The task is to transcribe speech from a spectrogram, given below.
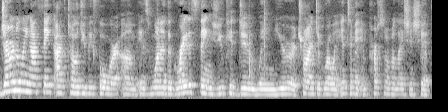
journaling i think i've told you before um, is one of the greatest things you could do when you're trying to grow an intimate and personal relationship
